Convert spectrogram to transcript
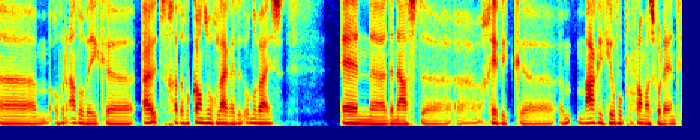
um, over een aantal weken uit. Het gaat over kansongelijkheid in het onderwijs. En uh, daarnaast uh, geef ik, maak ik heel veel programma's voor de NTR.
